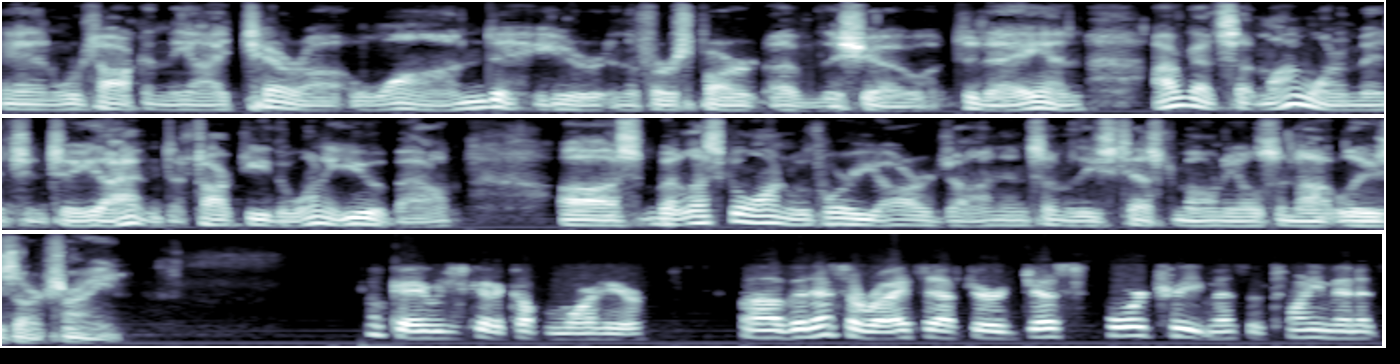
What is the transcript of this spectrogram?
And we're talking the Itera wand here in the first part of the show today. And I've got something I want to mention to you. I hadn't talked to either one of you about. Uh, but let's go on with where you are, John, and some of these testimonials and not lose our train. Okay, we just got a couple more here. Uh, Vanessa writes, after just four treatments of 20 minutes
